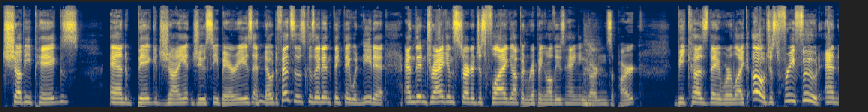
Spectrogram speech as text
chubby pigs and big giant juicy berries and no defenses because they didn't think they would need it. And then dragons started just flying up and ripping all these hanging gardens apart because they were like oh just free food. And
